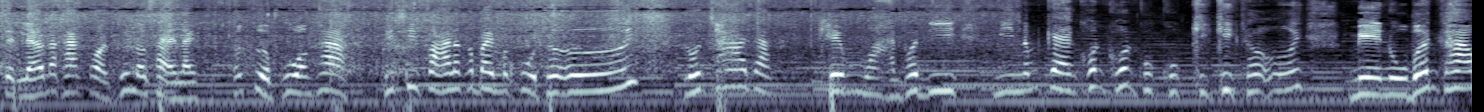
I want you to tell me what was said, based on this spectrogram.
เสร็จแล้วนะคะ ก่อนขึ้นเราใส่อะไรมะเขือพวงค่ะพริกชี้ฟ้าแล้วก็ใบมะกรูดเธอเอ้ย รสชาติอะ เค็มหวานพอดี มีน้ำแกงข้นๆคุกๆคิกๆเธอเอ้ยเมนูเบิ้ลข้าว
